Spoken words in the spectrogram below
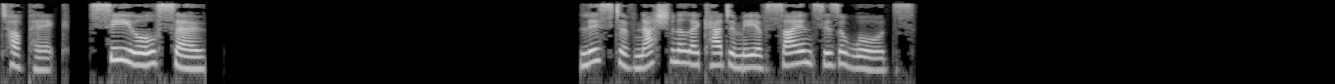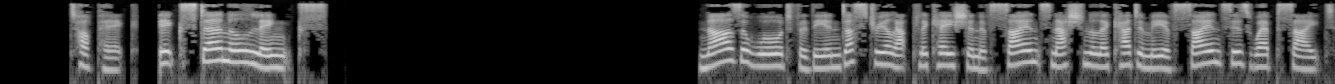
Topic See also List of National Academy of Sciences awards. Topic. External links. NAS Award for the Industrial Application of Science National Academy of Sciences website.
